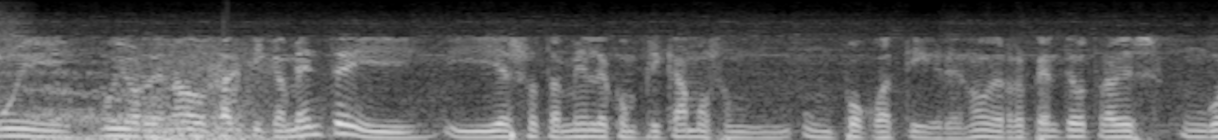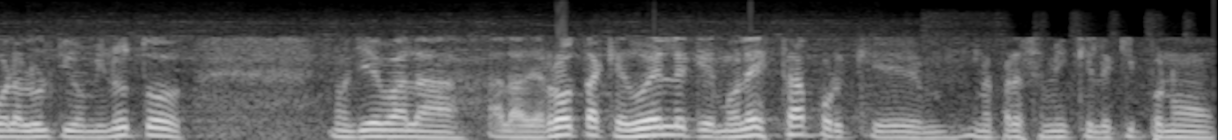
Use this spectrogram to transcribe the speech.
muy muy ordenado tácticamente y, y eso también le complicamos un, un poco a Tigre, ¿no? De repente otra vez un gol al último minuto nos lleva a la, a la derrota que duele, que molesta, porque me parece a mí que el equipo no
